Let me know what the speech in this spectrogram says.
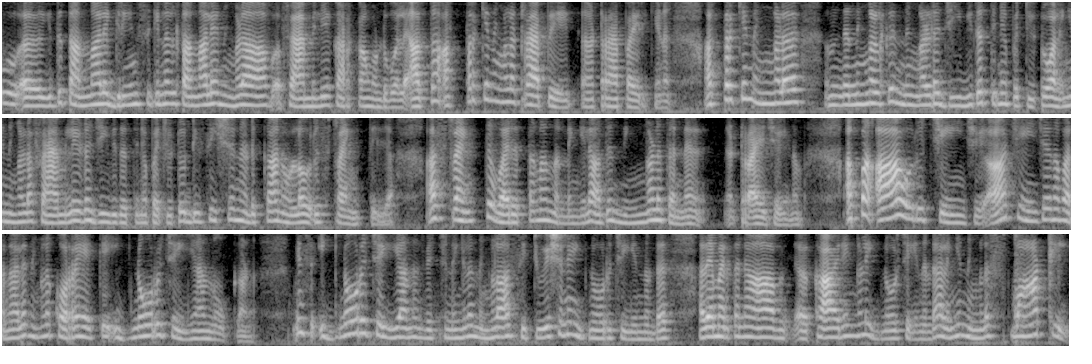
ഇത് തന്നാലേ ഗ്രീൻ സിഗ്നൽ തന്നാലേ നിങ്ങൾ ആ ഫാമിലിയെ കറക്കാൻ കൊണ്ടുപോലെ അത് അത്രയ്ക്ക് നിങ്ങൾ ട്രാപ്പ് ട്രാപ്പായിരിക്കുകയാണ് അത്രയ്ക്ക് നിങ്ങൾ നിങ്ങൾക്ക് നിങ്ങളുടെ ജീവിതത്തിനെ പറ്റിയിട്ടോ അല്ലെങ്കിൽ നിങ്ങളുടെ ഫാമിലിയുടെ ജീവിതത്തിനെ പറ്റിയിട്ടോ ഡിസിഷൻ എടുക്കാനുള്ള ഒരു സ്ട്രെങ്ത് ഇല്ല. ആ സ്ട്രെങ്ത് വരുത്തണം എന്നുണ്ടെങ്കിൽ അത് നിങ്ങൾ തന്നെ ട്രൈ ചെയ്യണം. അപ്പോൾ ആ ഒരു ചേഞ്ച് ആ ചേഞ്ച് എന്ന് പറഞ്ഞാൽ നിങ്ങൾ കുറേയൊക്കെ ഇഗ്നോർ ചെയ്യാൻ നോക്കുകയാണ് മീൻസ് ഇഗ്നോർ ചെയ്യാന്ന് വെച്ചിട്ടുണ്ടെങ്കിൽ നിങ്ങൾ ആ സിറ്റുവേഷനെ ഇഗ്നോർ ചെയ്യുന്നുണ്ട്. അതേമാതിരി തന്നെ ആ കാര്യങ്ങൾ ഇഗ്നോർ ചെയ്യുന്നുണ്ട്. അല്ലെങ്കിൽ നിങ്ങൾ സ്മാർട്ട്ലി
